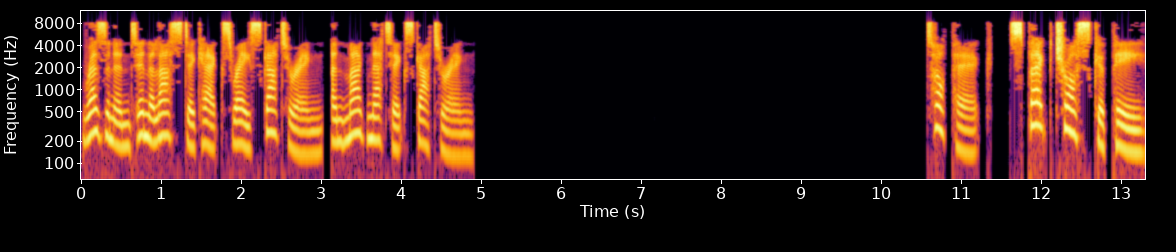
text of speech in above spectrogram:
resonant inelastic X-ray scattering, and magnetic scattering. Topic: Spectroscopy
